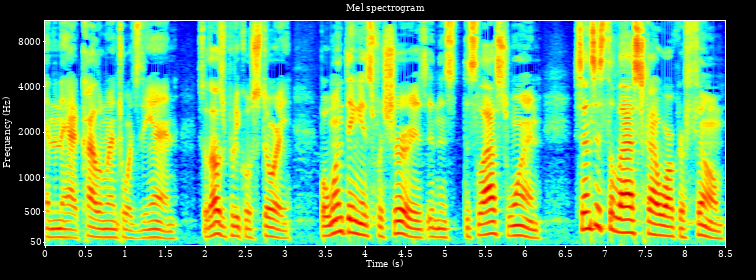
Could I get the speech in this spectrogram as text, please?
and then they had Kylo Ren towards the end. So that was a pretty cool story. But one thing is for sure is in this this last one, since it's the last Skywalker film,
